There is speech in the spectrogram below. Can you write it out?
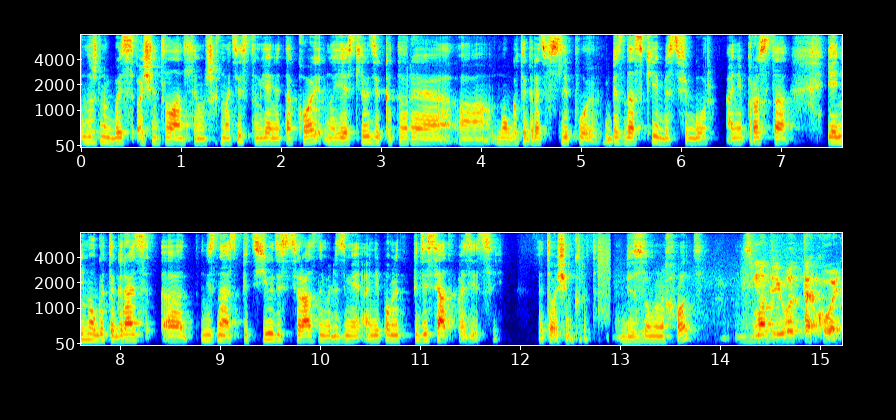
Нужно быть очень талантливым шахматистом. Я не такой, но есть люди, которые э, могут играть вслепую, без доски, без фигур. Они просто... И они могут играть, э, не знаю, с 50 разными людьми. Они помнят 50 позиций. Это очень круто. Безумный ход. Смотри, вот такой.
